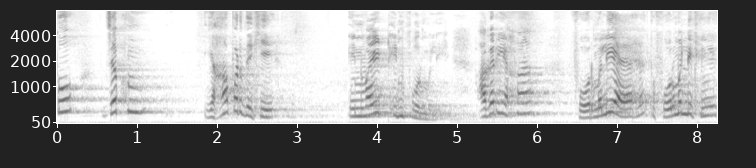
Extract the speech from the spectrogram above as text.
तो जब हम यहाँ पर देखिए इनवाइट इनफॉर्मली अगर यहाँ फॉर्मली आया है तो फॉर्मल लिखेंगे।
